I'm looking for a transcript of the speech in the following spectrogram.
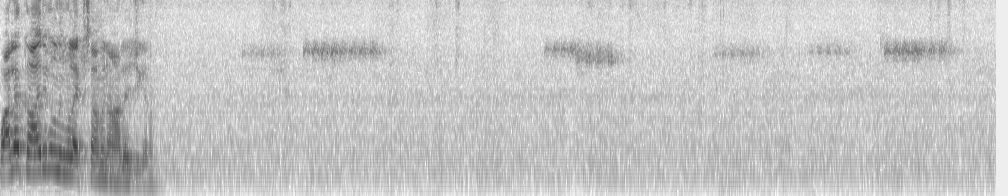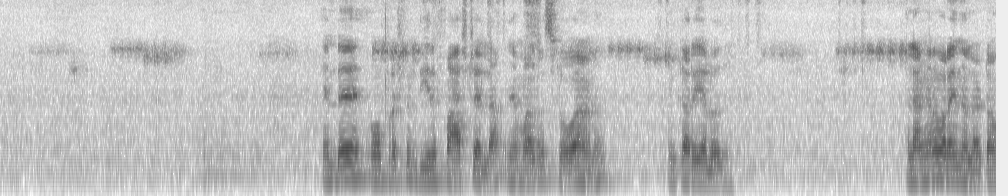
പല കാര്യങ്ങളും നിങ്ങൾ എക്സാമിന് ആലോചിക്കണം. എന്റെ ഓപ്പറേഷൻ തീരെ ഫാസ്റ്റ് അല്ല. ഞാൻ വളരെ സ്ലോ ആണ്. നിങ്ങൾക്കറിയാലോ അത്. അല്ല അങ്ങനെ പറയുന്നല്ല കേട്ടോ.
